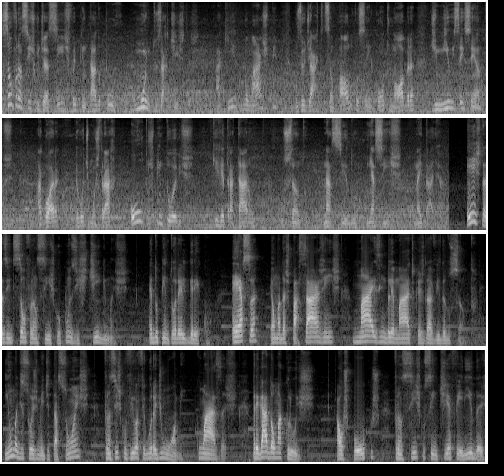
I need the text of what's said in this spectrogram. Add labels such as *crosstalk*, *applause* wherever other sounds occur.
São Francisco de Assis foi pintado por muitos artistas. Aqui no MASP, Museu de Arte de São Paulo, você encontra uma obra de 1600. Agora eu vou te mostrar outros pintores que retrataram o santo nascido em Assis, na Itália. Êxtase de São Francisco com os estigmas é do pintor El Greco. Essa é uma das passagens mais emblemáticas da vida do santo. Em uma de suas meditações, Francisco viu a figura de um homem com asas, pregado a uma cruz. Aos poucos, Francisco sentia feridas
